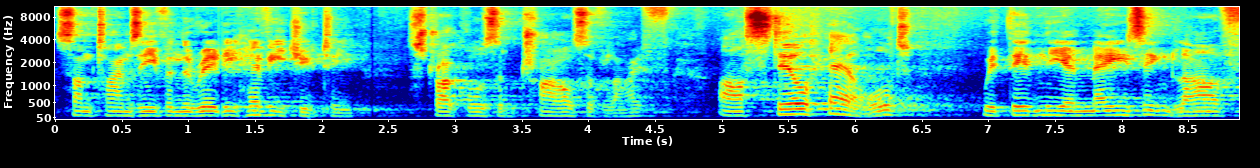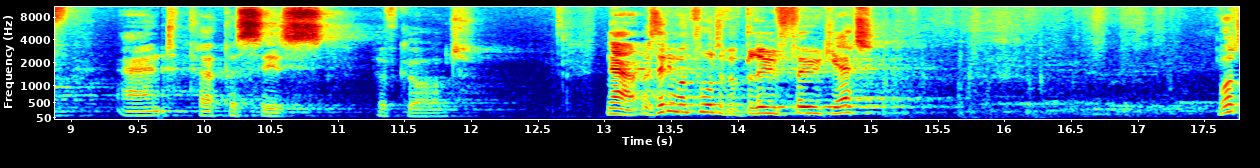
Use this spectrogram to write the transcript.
Sometimes even the really heavy duty struggles and trials of life are still held within the amazing love and purposes of God. Now, has anyone thought of a blue food yet? What?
